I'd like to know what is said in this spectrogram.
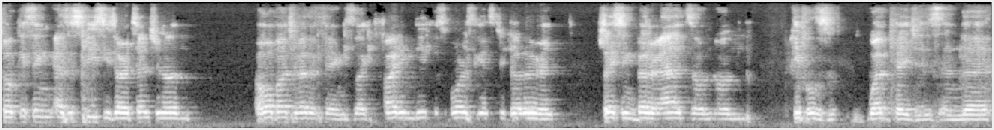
focusing as a species our attention on a whole bunch of other things like fighting needless wars against each other and placing better ads on, on people's web pages and uh,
